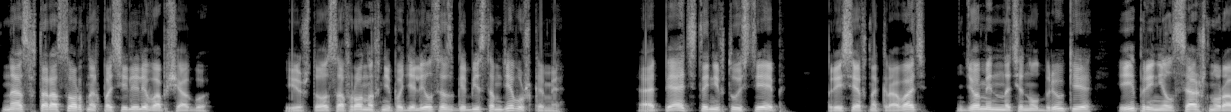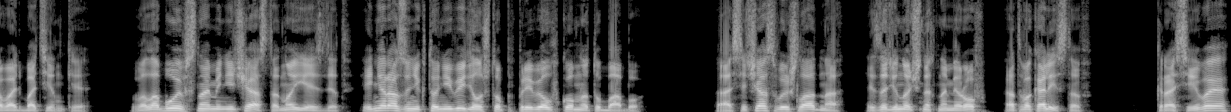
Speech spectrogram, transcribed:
нас второсортных поселили в общагу. И что, Сафронов не поделился с габистом девушками? Опять ты не в ту степь. Присев на кровать, Демин натянул брюки и принялся шнуровать ботинки. Волобуев с нами не часто, но ездит, и ни разу никто не видел, чтоб привел в комнату бабу. А сейчас вышла одна, из одиночных номеров, от вокалистов. Красивая?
